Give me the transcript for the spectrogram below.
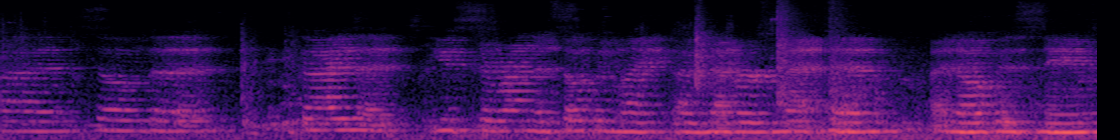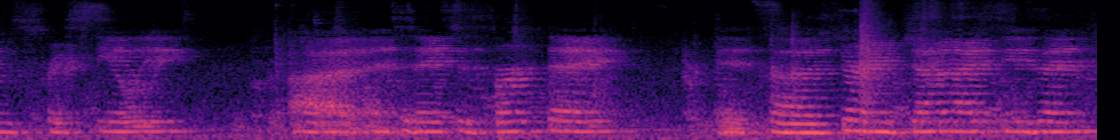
Uh, so the guy that used to run this open mic, I've never met him. I know his name is Chris Steely. Uh, and today's his birthday. It's uh, during Gemini season,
